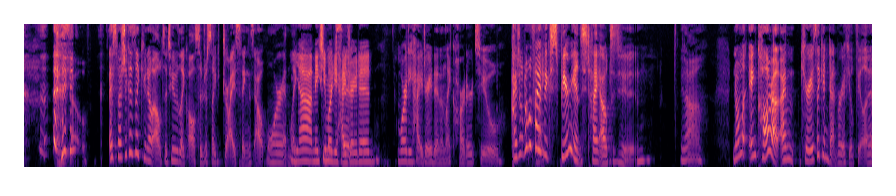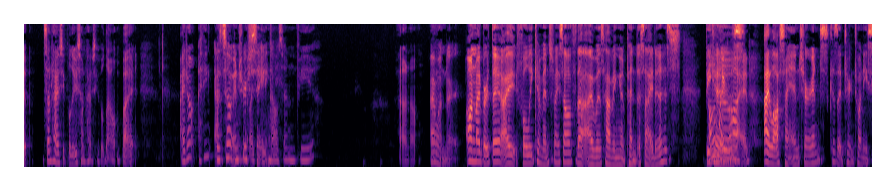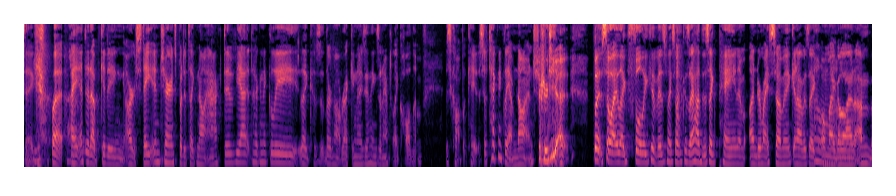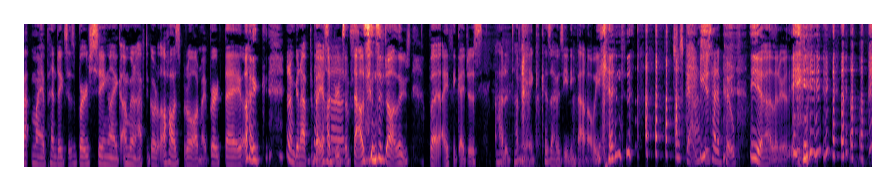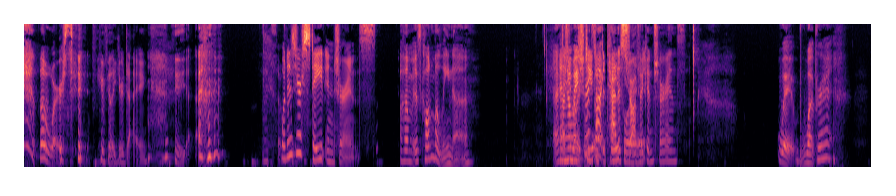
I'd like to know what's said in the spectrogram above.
And so, especially because like you know, altitude like also just like dries things out more and like yeah, it makes you more makes it- dehydrated. More dehydrated and like harder to I don't know if I've experienced high altitude. Yeah. No, in Colorado, I'm curious, like in Denver, if you'll feel it. Sometimes people do, sometimes people don't. But I don't. I think That's so Aspen might get, interesting. Like eight thousand feet. I don't know. I wonder. On my birthday, I fully convinced myself that I was having appendicitis because oh my god! I lost my insurance because I turned 26. Yeah. But I ended up getting our state insurance, but it's like not active yet, technically, like because they're not recognizing things and I have to like call them. It's complicated. So technically, I'm not insured yet. But so I like fully convinced myself because I had this like pain under my stomach and I was like, Oh, oh, my god. I'm my appendix is bursting. Like I'm gonna have to go to the hospital on my birthday. Like, and I'm gonna have to pay That hundreds of thousands of dollars. But I think I just had a tummy ache because I was eating bad all weekend. Just gas. You just had a poop. yeah, literally. the worst. you feel like you're dying. yeah. That's so What is funny. your state insurance? Um, it's called Melina. I And had Did how you make much sure do you it's have not to catastrophic it? insurance? Wait, what, Britt?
